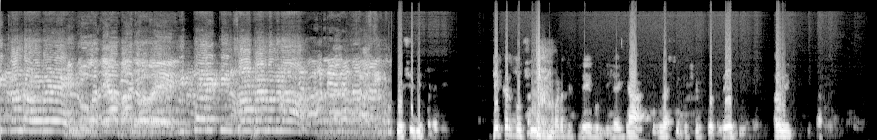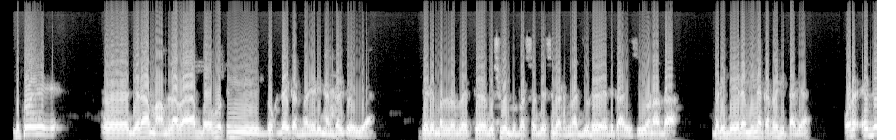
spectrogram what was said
ਇੱਕ ਕੰਧ ਹੋਵੇ। ਹਿੰਦੂ ਹੱਤਿਆ ਬੰਦ ਹੋਵੇ। ਇੱਕੋ ਇੱਕ ਇਨਸਾਫ ਹੈ ਮੰਗਣਾ। ਦੋਸ਼ੀ ਦੀ ਫੜੇਗੀ ਜੇਕਰ ਦੋਸ਼ੀ ਦੀ ਫੜ ਦੀ ਡਿਲੇ ਹੁੰਦੀ ਹੈ ਜਾਂ ਇਨਵੈਸਟੀਗੇਸ਼ਨ ਤੋਂ ਡਿਲੇ ਹੁੰਦੀ ਹੈ ਅਗਲੀ ਕੀ ਕਾਰਵਾਈ ਦੇਖੋ ਇਹ ਜਿਹੜਾ ਮਾਮਲਾ ਵਾ ਬਹੁਤ ਹੀ ਦੁਖਦਾਈ ਘਟਨਾ ਜਿਹੜੀ ਨੰਗਲ 'ਚ ਹੋਈ ਆ। ਜਿਹੜੇ ਮਤਲਬ ਇੱਕ ਵਿਸ਼ਵ ਹਿੰਦੂ ਪਰਿਸ਼ਦ ਦੇ ਸੰਗਠਨ ਨਾਲ ਜੁੜੇ ਹੋਏ ਅਧਿਕਾਰੀ ਸੀ ਉਹਨਾਂ ਦਾ ਬੜੀ ਬੇਰਹਿਮੀ ਨਾਲ ਕਤਲ ਕੀਤਾ ਗਿਆ। ਔਰ ਇਹਦੇ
